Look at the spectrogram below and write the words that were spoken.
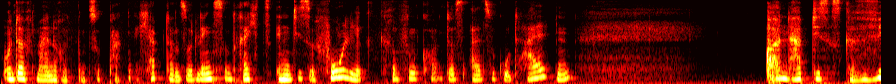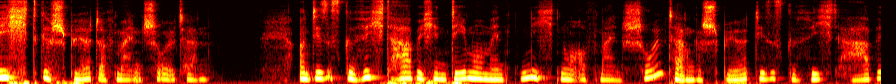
und auf meinen Rücken zu packen. Ich habe dann so links und rechts in diese Folie gegriffen, konnte es also gut halten und habe dieses Gewicht gespürt auf meinen Schultern. Und dieses Gewicht habe ich in dem Moment nicht nur auf meinen Schultern gespürt, dieses Gewicht habe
